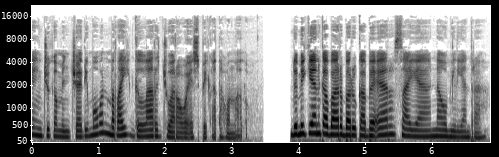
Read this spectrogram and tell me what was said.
yang juga menjadi momen meraih gelar juara WSBK tahun lalu. Demikian kabar baru KBR, saya Naomi Liandra.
